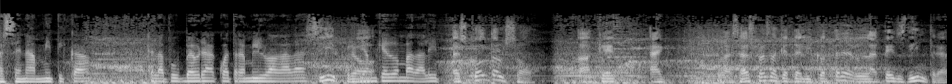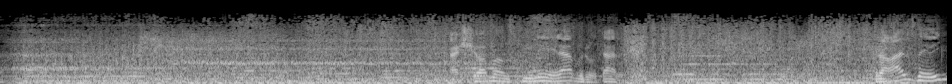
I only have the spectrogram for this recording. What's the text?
Escena mítica que la puc veure 4.000 vegades Sí, però- i em quedo embadalit. Escolta el so. Aquest, a, les aspes d'aquest helicòpter la tens dintre. Això amb el cine era brutal. Però abans d'ell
